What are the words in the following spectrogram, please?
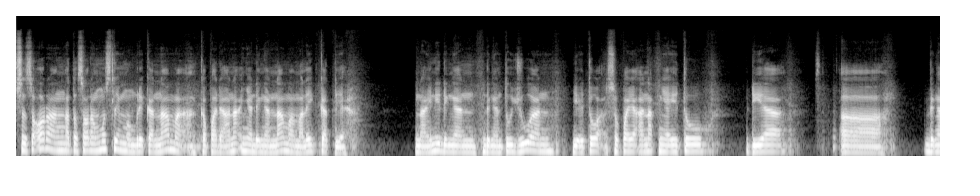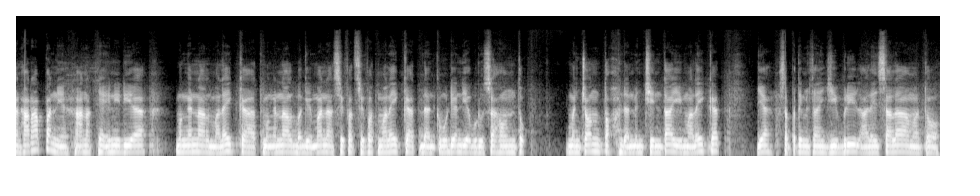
seseorang atau seorang muslim memberikan nama kepada anaknya dengan nama malaikat ya. Nah ini dengan dengan tujuan yaitu supaya anaknya itu dia uh, dengan harapan ya anaknya ini dia mengenal malaikat mengenal bagaimana sifat-sifat malaikat dan kemudian dia berusaha untuk mencontoh dan mencintai malaikat ya seperti misalnya Jibril alaihissalam atau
